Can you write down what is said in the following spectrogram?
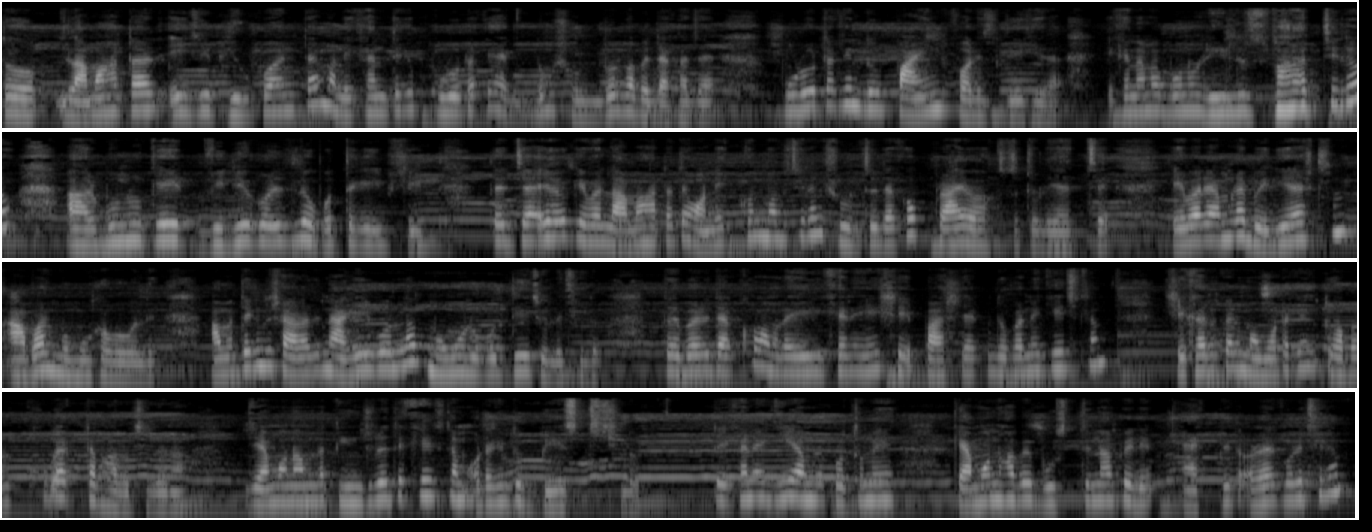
তো লামাহাটার এই যে ভিউ পয়েন্টটা মানে এখান থেকে পুরোটাকে একদম সুন্দরভাবে দেখা যায়। পুরোটা কিন্তু পাইন ফরেস্ট দিয়ে ঘেরা। এখানে আমার বোনু রিলস বানাচ্ছিল, আর বনুকে ভিডিও করেছিল ওপর থেকে ইপসিট তো যাই হোক, এবার লামা লামাহাটাতে অনেকক্ষণ মতো ছিলাম সূর্য দেখো প্রায় অস্ত চলে যাচ্ছে। এবারে আমরা বেরিয়ে আসলাম, আবার মোমো খাব বলে। আমাদের কিন্তু সারাদিন আগেই বললাম, মোমোর উপর দিয়ে চলেছিল। তো এবারে দেখো, আমরা এইখানে এসে পাশে একটা দোকানে গিয়েছিলাম। সেখানকার মোমোটা কিন্তু আবার খুব একটা ভালো ছিল না। যেমন আমরা তিনজুলেতে খেয়েছিলাম, ওটা কিন্তু বেস্ট ছিল। তো এখানে গিয়ে আমরা প্রথমে কেমন হবে বুঝতে না পেরে এক প্লেট অর্ডার করেছিলাম।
